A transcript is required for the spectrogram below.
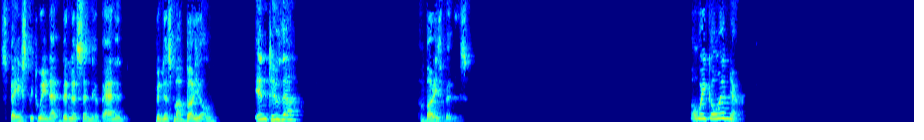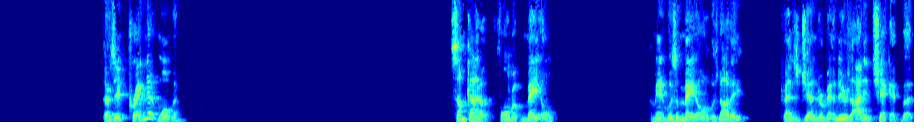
space between that business and the abandoned business my buddy owned into the buddy's business. Well, we go in there. there's a pregnant woman, some kind of form of male. I mean, it was a male. It was not a transgender man. I didn't check it, but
